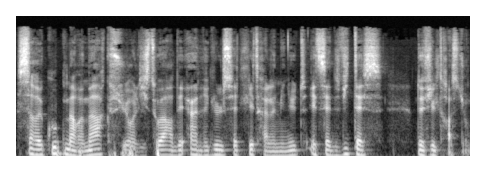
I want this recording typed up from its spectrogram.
Ça recoupe ma remarque sur l'histoire des 1,7 litres à la minute et de cette vitesse de filtration.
